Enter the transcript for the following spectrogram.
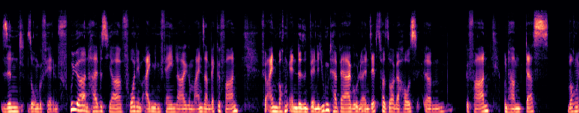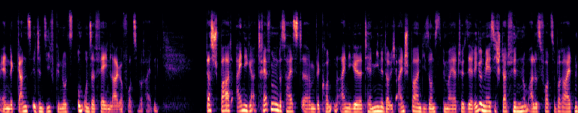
sind so ungefähr im Frühjahr, ein halbes Jahr vor dem eigentlichen Ferienlager gemeinsam weggefahren. Für ein Wochenende sind wir in eine Jugendherberge oder ein Selbstversorgerhaus ähm, gefahren und haben das Wochenende ganz intensiv genutzt, um unser Ferienlager vorzubereiten. Das spart einige Treffen, das heißt, ähm, wir konnten einige Termine dadurch einsparen, die sonst immer ja sehr regelmäßig stattfinden, um alles vorzubereiten.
